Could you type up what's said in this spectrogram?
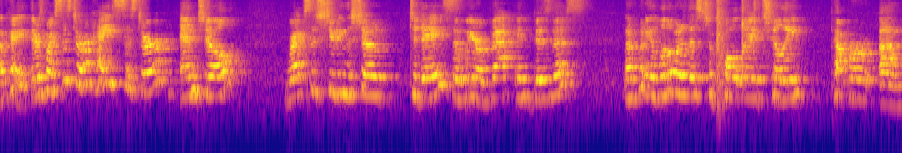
Okay, there's my sister. Hey, sister, and Jill. Rex is shooting the show today, so we are back in business. And I'm putting a little bit of this chipotle chili pepper um,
